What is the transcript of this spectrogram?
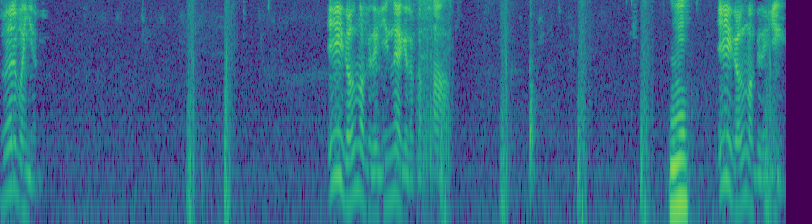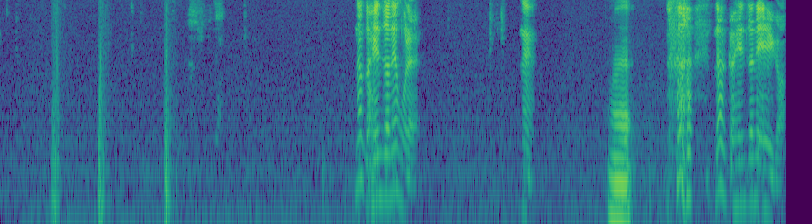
どうやればいいんやろ？A がうまくできんのやけどかさね A がうまくできん。なんか変じゃね？これ。ねえ、え。なんか変じゃね？A が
